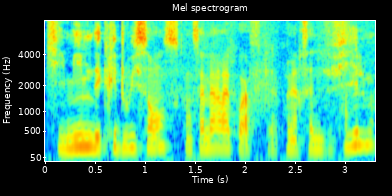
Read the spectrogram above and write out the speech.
qui mime des cris de jouissance quand sa mère la coiffe. C'est la première scène du film.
